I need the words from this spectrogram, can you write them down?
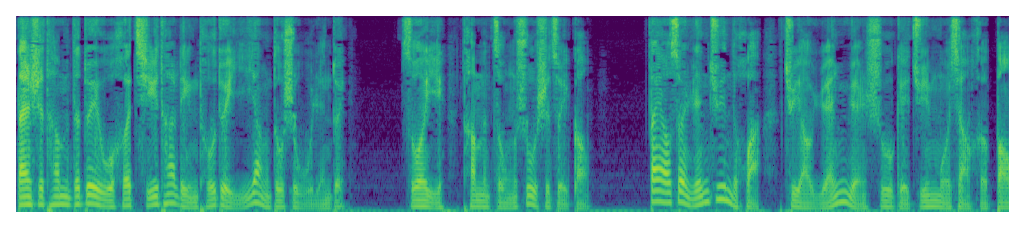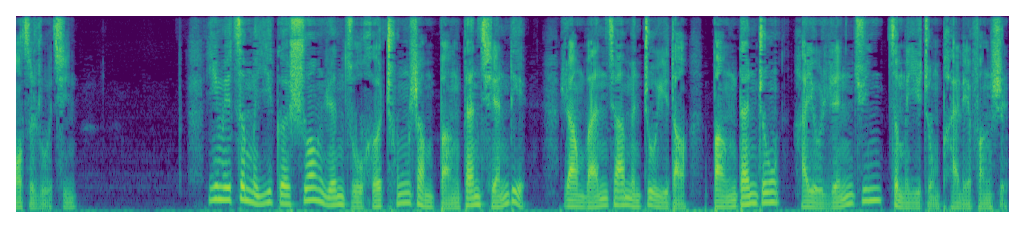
但是他们的队伍和其他领头队一样，都是五人队，所以他们总数是最高。但要算人均的话，却要远远输给君莫笑和包子入侵。因为这么一个双人组合冲上榜单前列，让玩家们注意到榜单中还有人均这么一种排列方式。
